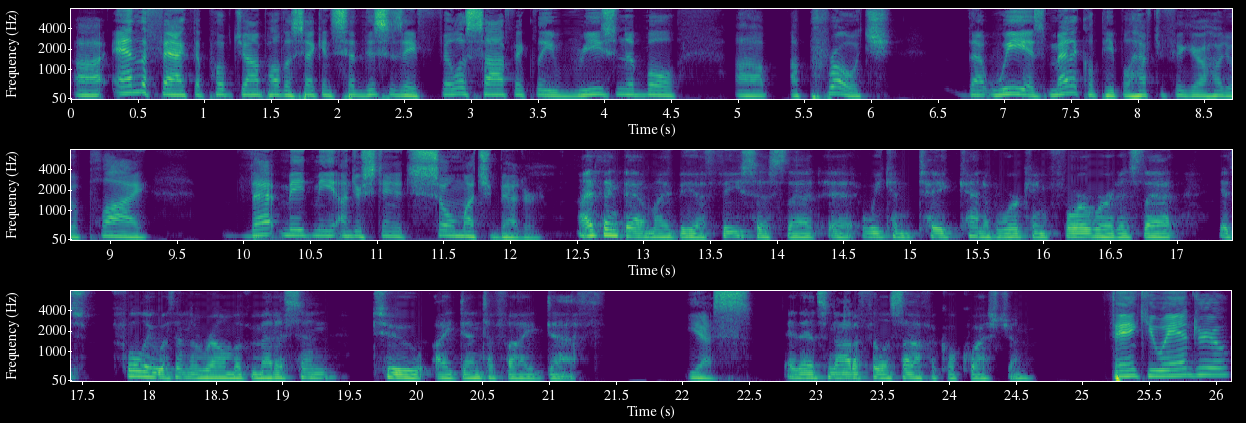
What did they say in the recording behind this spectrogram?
Uh, and the fact that Pope John Paul II said this is a philosophically reasonable uh, approach that we as medical people have to figure out how to apply, that made me understand it so much better. I think that might be a thesis that uh, we can take kind of working forward is that it's fully within the realm of medicine to identify death. Yes. And that's not a philosophical question. Thank you, Andrew.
